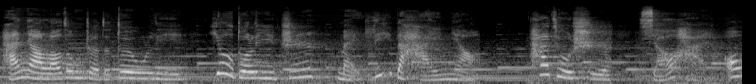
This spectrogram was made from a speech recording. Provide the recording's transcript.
海鸟劳动者的队伍里又多了一只美丽的海鸟，它就是小海鸥。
